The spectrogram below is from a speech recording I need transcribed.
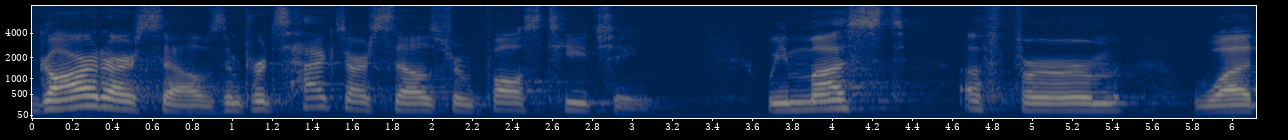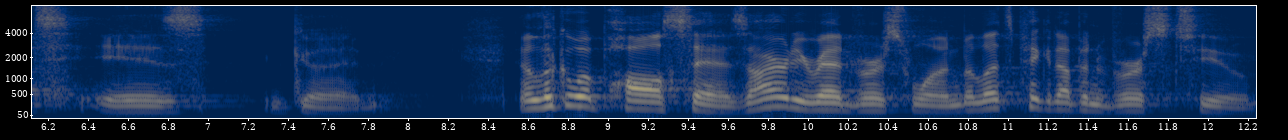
guard ourselves and protect ourselves from false teaching, we must affirm what is good. Now, look at what Paul says. I already read verse 1, but let's pick it up in verse 2.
